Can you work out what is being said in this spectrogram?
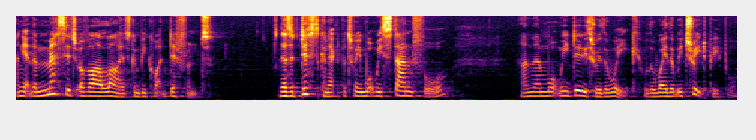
and yet the message of our lives can be quite different. There's a disconnect between what we stand for and then what we do through the week, or the way that we treat people.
